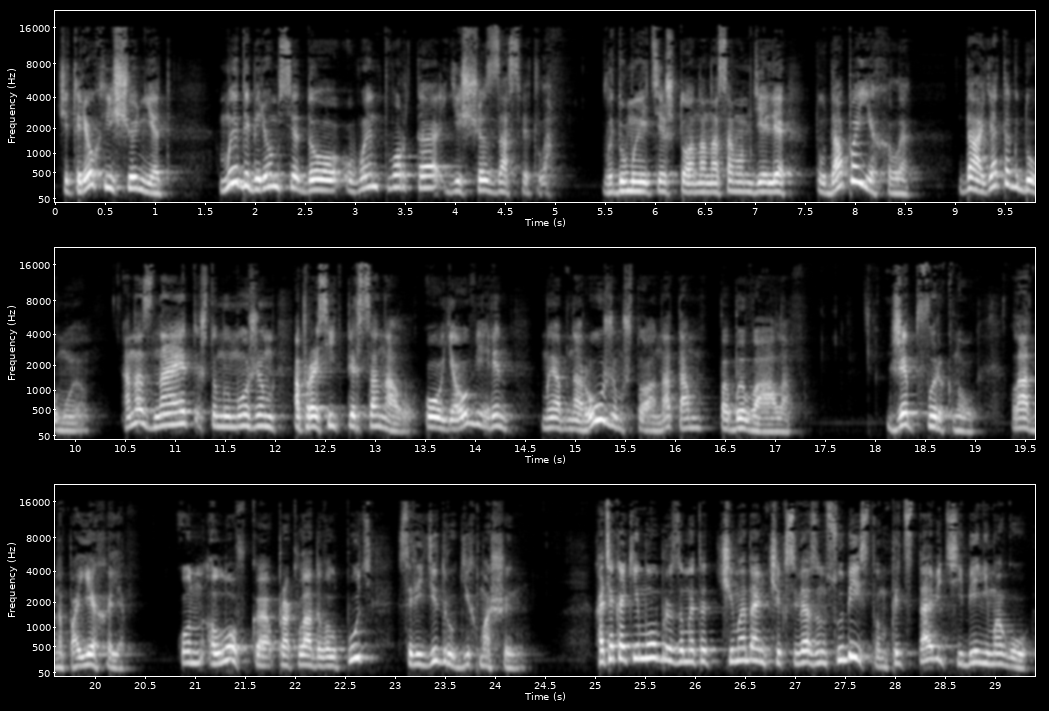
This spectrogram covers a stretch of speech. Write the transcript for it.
«Четырех еще нет. Мы доберемся до Уэнтворта еще засветло». Вы думаете, что она на самом деле туда поехала? Да, я так думаю. Она знает, что мы можем опросить персонал. О, я уверен, мы обнаружим, что она там побывала. Джеб фыркнул. Ладно, поехали. Он ловко прокладывал путь среди других машин. Хотя каким образом этот чемоданчик связан с убийством, представить себе не могу.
